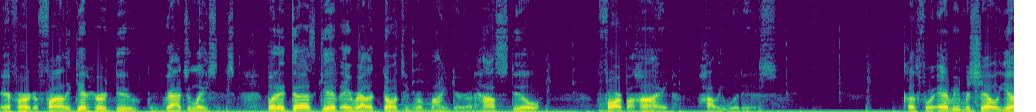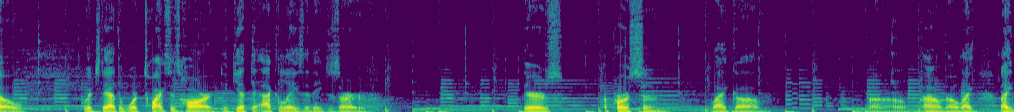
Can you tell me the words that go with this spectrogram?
and for her to finally get her due, congratulations. But it does give a rather daunting reminder on how still far behind Hollywood is. Because for every Michelle Yeoh, which they have to work twice as hard to get the accolades that they deserve, there's a person like um, uh, I don't know, like like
